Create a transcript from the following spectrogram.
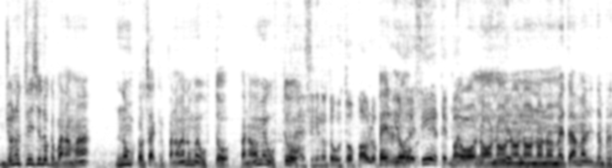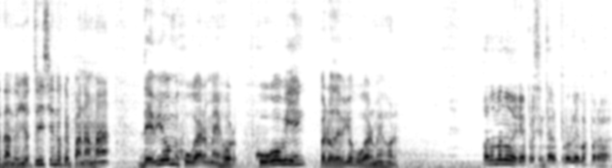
yo no estoy diciendo que Panamá no, o sea, que Panamá no me gustó, Panamá me gustó. Así que no te gustó, Pablo. Pero Pero no, decídete, Pablo. no, no, no, no, no, no, no, me estás malinterpretando. Yo estoy diciendo que Panamá debió jugar mejor. Jugó bien, pero debió jugar mejor. Panamá no debería presentar problemas para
